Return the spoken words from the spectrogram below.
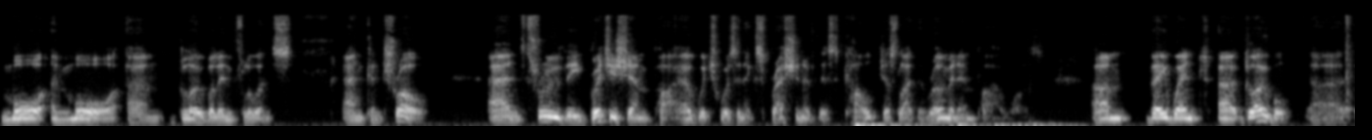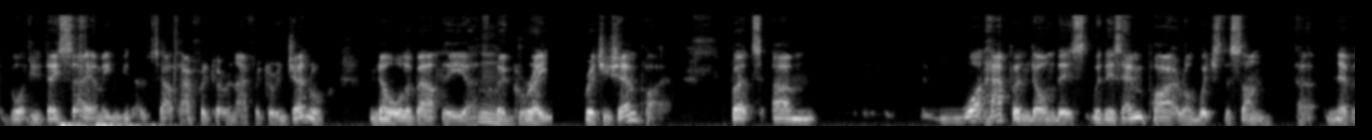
more and more um, global influence and control. And through the British Empire, which was an expression of this cult, just like the Roman Empire was, um, they went uh, global. Uh, what did they say? I mean, you know, South Africa and Africa in general, we know all about the uh, mm. the great British Empire. But um, what happened on this with this empire on which the sun uh, never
